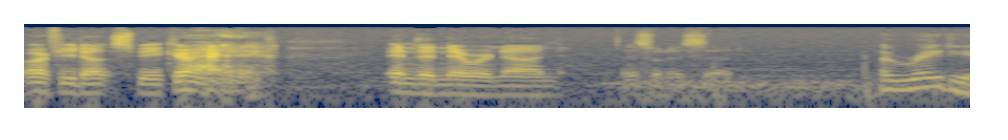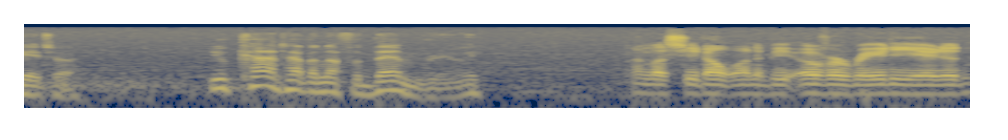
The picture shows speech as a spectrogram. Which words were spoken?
Or if you don't speak, and then there were none. That's what I said. A radiator. You can't have enough of them, really. Unless you don't want to be over radiated.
